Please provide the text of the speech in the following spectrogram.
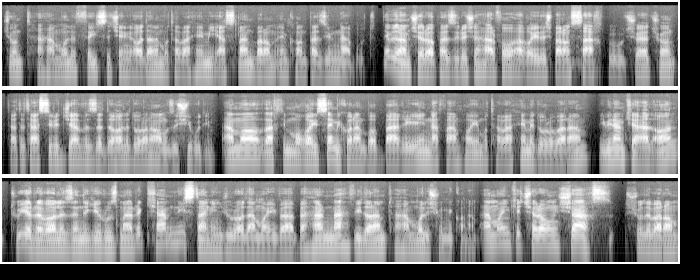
چون تحمل face چنین آدم متوهمی اصلا برام امکان پذیر نبود. نمی‌دونم چرا پذیرش حرفها و عقایدش برام سخت بود. شاید چون تحت تاثیر جو ضد حال دوران آموزشی بودیم. اما وقتی مقایسه می‌کنم با بقیه نفهمهای متوهم دور برم می‌بینم که الان توی روال زندگی روزمره کم نیستن اینجور آدمایی و به هر نحوی دارم تحملشون می‌کنم. اما اینکه چرا اون شخص شده برام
